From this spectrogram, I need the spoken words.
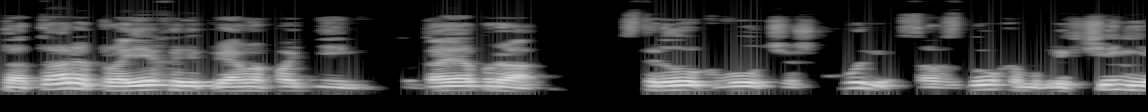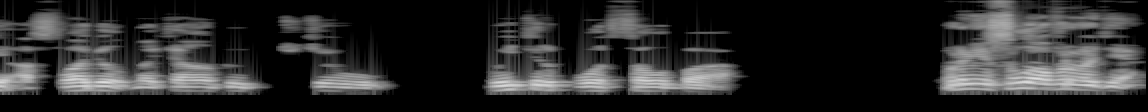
Татары проехали прямо под ними, туда и обратно. Стрелок в волчьей шкуре со вздохом облегчения ослабил натянутую тетиву, вытер пот со лба. «Пронесло вроде!»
